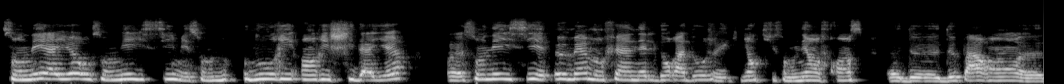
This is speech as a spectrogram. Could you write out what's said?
sont nées ailleurs ou sont nées ici, mais sont nourries, enrichies d'ailleurs, euh, sont nées ici et eux-mêmes ont fait un Eldorado. J'ai des clients qui sont nés en France euh, de, de, parents euh,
